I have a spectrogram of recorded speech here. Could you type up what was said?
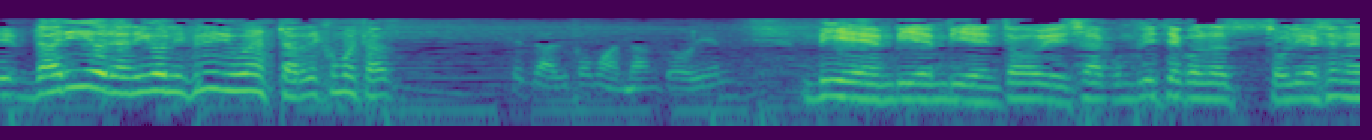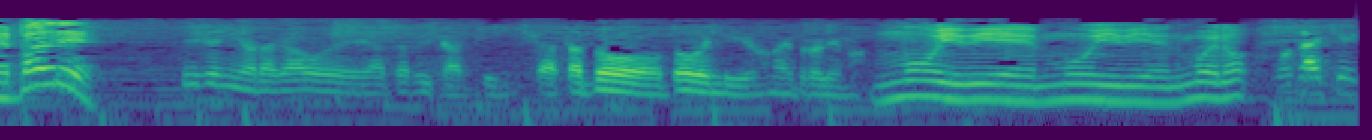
Eh, Darío Narigón y Fili, buenas tardes, ¿cómo estás? ¿Qué tal? ¿Cómo andan? ¿Todo bien? Bien, bien, bien, todo bien. ¿Ya cumpliste con las obligaciones de padre? Sí, señor, acabo de aterrizar, sí. Ya está todo, todo vendido, no hay problema. Muy bien, muy bien. Bueno, O sea, que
